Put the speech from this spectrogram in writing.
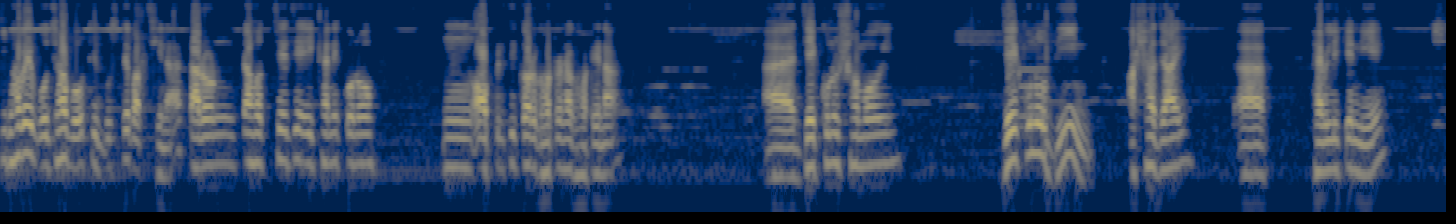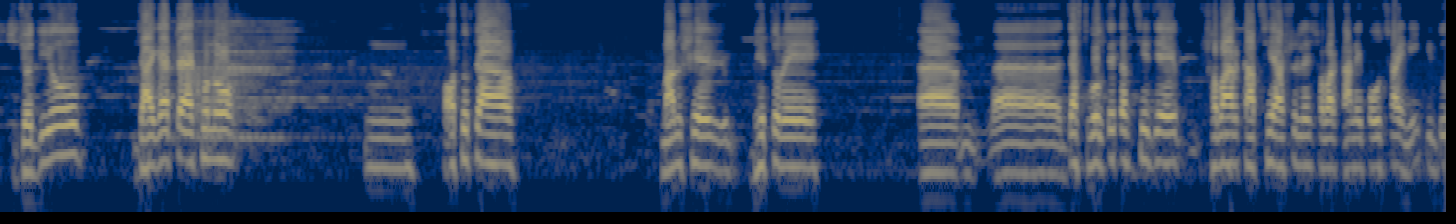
কীভাবে বোঝাবো ঠিক বুঝতে পারছি না। কারণটা হচ্ছে যে এইখানে কোনো অপ্রীতিকর ঘটনা ঘটে না। যে কোনো সময়, যে কোনো দিন আসা যায় ফ্যামিলিকে নিয়ে। যদিও জায়গাটা এখনও অতটা মানুষের ভেতরে জাস্ট বলতে চাচ্ছি যে সবার কাছে আসলে সবার কানে পৌঁছায়নি, কিন্তু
